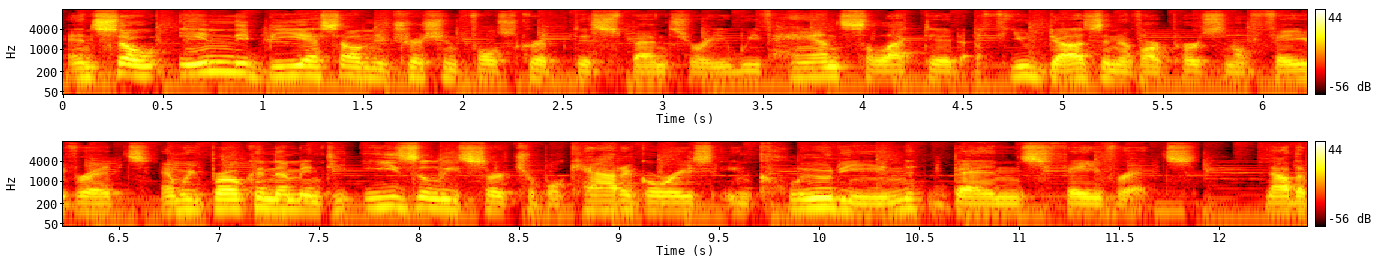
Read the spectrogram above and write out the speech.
And so, in the BSL Nutrition Fullscript dispensary, we've hand selected a few dozen of our personal favorites, and we've broken them into easily searchable categories, including Ben's favorites. Now, the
